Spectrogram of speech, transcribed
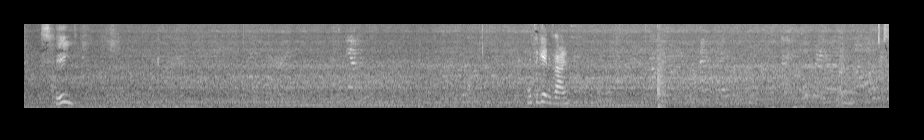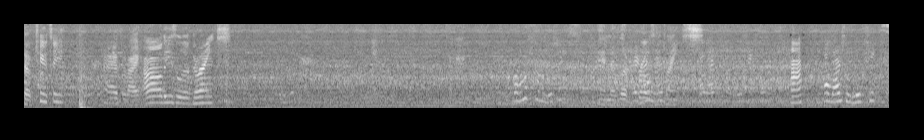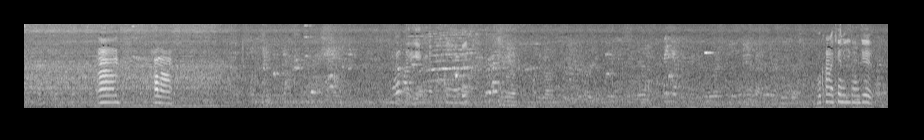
What you getting, Zion? So QT has like all these little drinks. Oh, how much for milkshakes? and the little frozen drinks. Huh? How large are milkshakes? Um, hold on. Getting the candy. Yeah. What kind of candy you gonna get?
